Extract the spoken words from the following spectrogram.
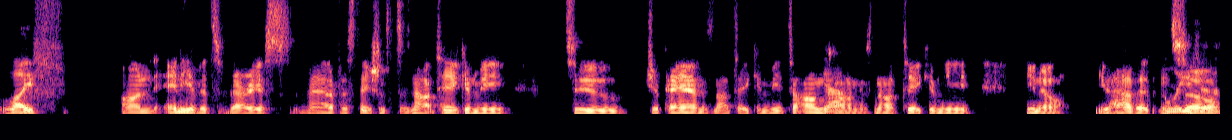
life on any of its various manifestations has not taken me to Japan, has not taken me to Hong yeah. Kong, has not taken me, you know, you have it. And Malaysia. so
